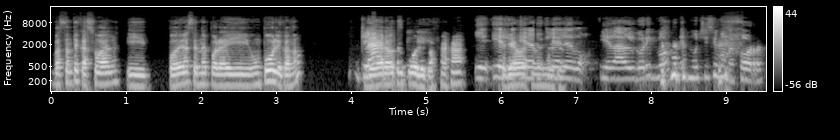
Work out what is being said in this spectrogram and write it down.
bastante casual y podrías tener por ahí un público, ¿no? Claro, Llegar a otro público. Ajá. Y, y, el, y, el, y, el, algoritmo es muchísimo mejor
